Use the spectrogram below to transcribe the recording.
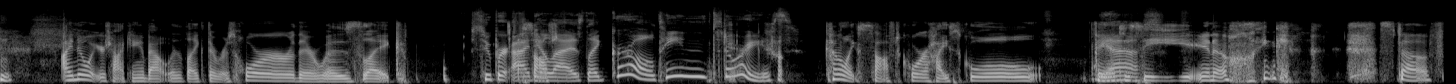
I know what you're talking about with like there was horror, there was like super idealized, soft, like girl teen stories. Yeah, kind of like soft core high school fantasy, yes. you know, like stuff.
